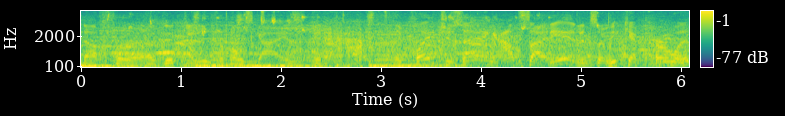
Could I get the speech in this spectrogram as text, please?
enough for a good game for most guys in a half. They played Juzang outside in, and so he kept curling.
